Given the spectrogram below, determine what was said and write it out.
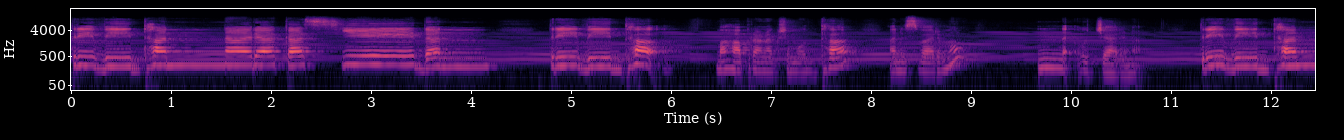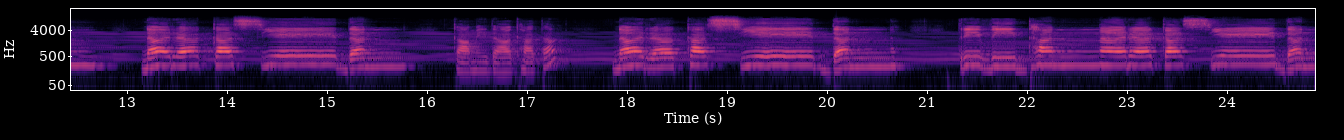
त्रिविधन्नरकस्येदन् त्रिविध महाप्राणक्षमुद्ध अनुस्वारमु उच्चारण। त्रिविधन् नरकस्येदन्। कामिदाघात नरकस्येदन्। त्रिविधन् नरकस्येदन्।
